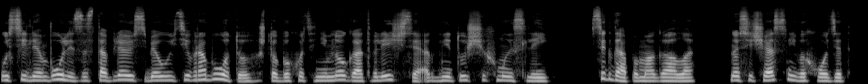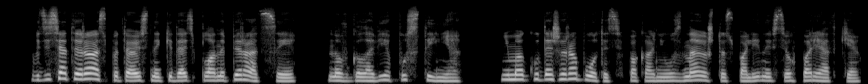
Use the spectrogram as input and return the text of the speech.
Усилием воли заставляю себя уйти в работу, чтобы хоть немного отвлечься от гнетущих мыслей. Всегда помогала, но сейчас не выходит. В десятый раз пытаюсь накидать план операции, но в голове пустыня. Не могу даже работать, пока не узнаю, что с Полиной все в порядке.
